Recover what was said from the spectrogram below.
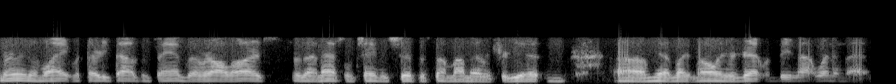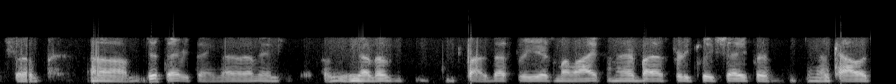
maroon and white with thirty thousand fans over all ours for that national championship is something I'll never forget. And um, yeah, like my only regret would be not winning that. So um, just everything. Uh, I mean, you know, those probably the best three years of my life, and everybody that's pretty cliche for you know college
